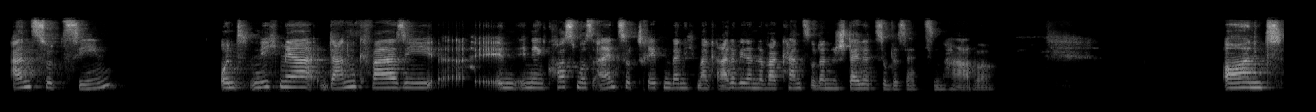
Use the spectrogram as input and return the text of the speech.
anzuziehen und nicht mehr dann quasi äh, in, in den Kosmos einzutreten, wenn ich mal gerade wieder eine Vakanz oder eine Stelle zu besetzen habe. Und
